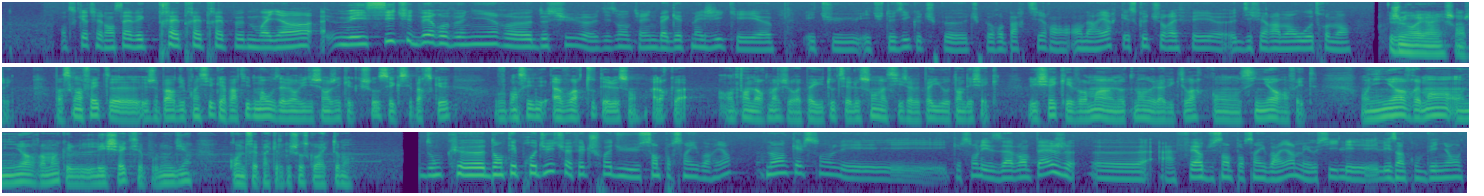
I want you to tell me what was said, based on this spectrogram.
En tout cas, tu as lancé avec très très très peu de moyens. Mais si tu devais revenir euh, dessus, euh, disons, tu as une baguette magique et, et, tu, et tu te dis que tu peux, tu peux repartir en, en arrière, qu'est-ce que tu aurais fait différemment ou autrement? Je n'aurais rien changé. Parce qu'en fait, euh, je pars du principe qu'à partir du moment où vous avez envie de changer quelque chose, c'est que c'est parce que vous pensez avoir toutes les leçons. Alors qu'en temps normal, je n'aurais pas eu toutes ces leçons-là si j'avais pas eu autant d'échecs. L'échec est vraiment un autre nom de la victoire qu'on s'ignore en fait. On ignore vraiment, on ignore vraiment que l'échec, c'est pour nous dire qu'on ne fait pas quelque chose correctement. Donc, euh, dans tes produits, tu as fait le choix du 100% ivoirien maintenant, quels sont les, avantages euh, à faire du 100% ivoirien, mais aussi les, inconvénients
